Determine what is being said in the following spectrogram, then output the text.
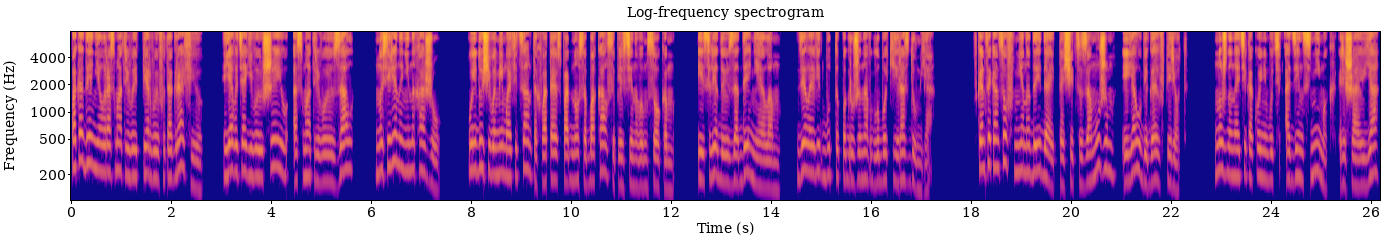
Пока Дэниел рассматривает первую фотографию, я вытягиваю шею, осматриваю зал, но сирены не нахожу. У идущего мимо официанта хватаю с подноса бокал с апельсиновым соком и следую за Дэниелом, делая вид, будто погружена в глубокие раздумья. В конце концов, мне надоедает тащиться за мужем, и я убегаю вперед. Нужно найти какой-нибудь один снимок, решаю я,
